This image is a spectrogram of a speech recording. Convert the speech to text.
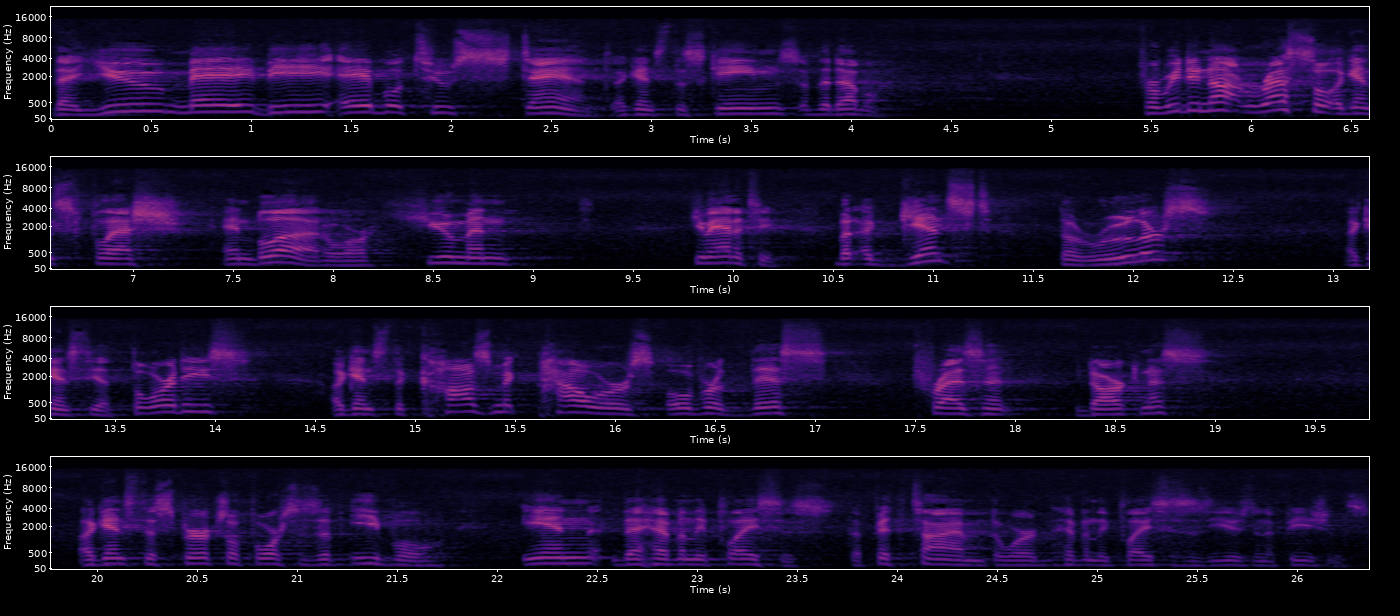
that you may be able to stand against the schemes of the devil. For we do not wrestle against flesh and blood or human humanity, but against the rulers, against the authorities, against the cosmic powers over this present darkness, against the spiritual forces of evil in the heavenly places. The fifth time the word heavenly places is used in Ephesians.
